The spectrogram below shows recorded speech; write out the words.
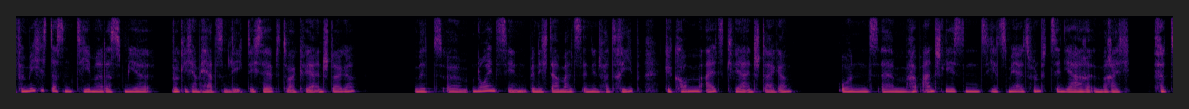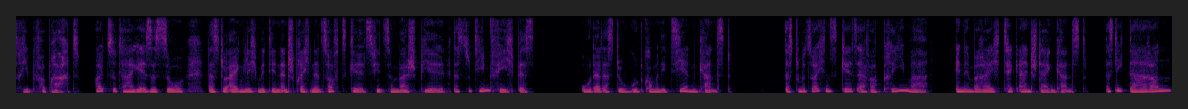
Für mich ist das ein Thema, das mir wirklich am Herzen liegt. Ich selbst war Quereinsteiger. Mit ähm, 19 bin ich damals in den Vertrieb gekommen als Quereinsteiger und ähm, habe anschließend jetzt mehr als 15 Jahre im Bereich Vertrieb verbracht. Heutzutage ist es so, dass du eigentlich mit den entsprechenden Soft Skills, wie zum Beispiel, dass du teamfähig bist, oder dass du gut kommunizieren kannst, dass du mit solchen Skills einfach prima in den Bereich Tech einsteigen kannst. Das liegt daran,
